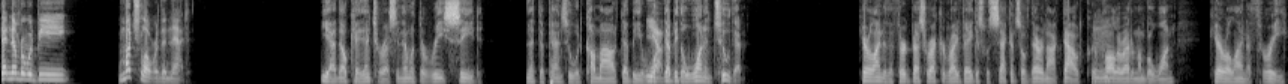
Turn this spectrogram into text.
that number would be much lower than that. Yeah, okay, interesting. Then with the reseed, that depends who would come out. That'd be one, Yeah. that'd be the one and two then. Carolina, the third best record, right? Vegas was second, so if they're knocked out, Mhm. Colorado number one, Carolina three.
